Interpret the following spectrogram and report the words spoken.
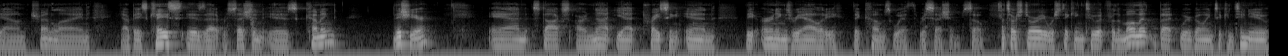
down trend line. Our base case is that recession is coming this year, and stocks are not yet pricing in the earnings reality that comes with recession. So that's our story. We're sticking to it for the moment, but we're going to continue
